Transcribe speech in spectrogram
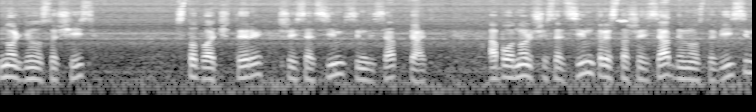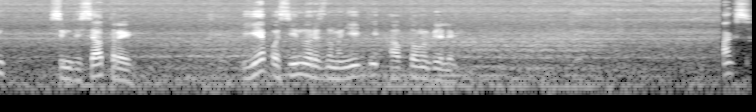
096 124 67 75 або 067 360 98 73. Є постійно різноманітні автомобілі. Макс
